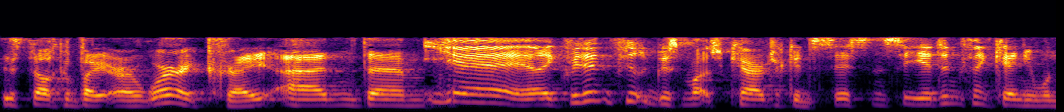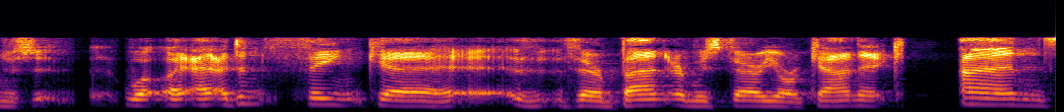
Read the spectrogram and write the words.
is talk about our work, right? And um, yeah, like we didn't feel like there was much character consistency. I didn't think anyone was. Well, I, I didn't think uh, their banter was very organic. And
